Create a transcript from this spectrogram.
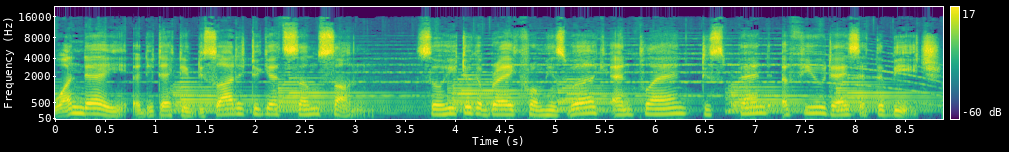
One day, a detective decided to get some sun. So he took a break from his work and planned to spend a few days at the beach.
